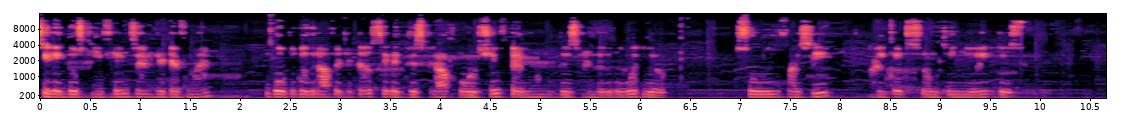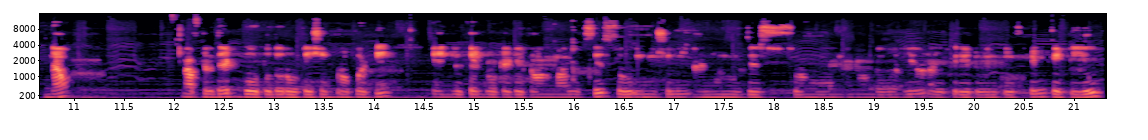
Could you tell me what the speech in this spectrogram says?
Select those keyframes and hit f9 go to the graph editor select this graph hold shift and move this handle over here. So if i see i get something like this now after that go to the rotation property and you can rotate it on my axis. So initially i move this somewhere around over here. I create one keyframe ktu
